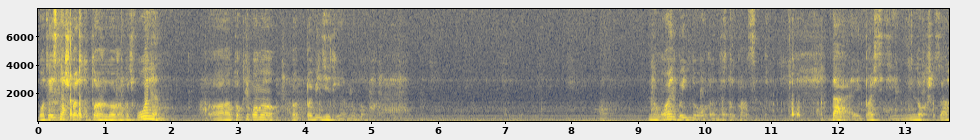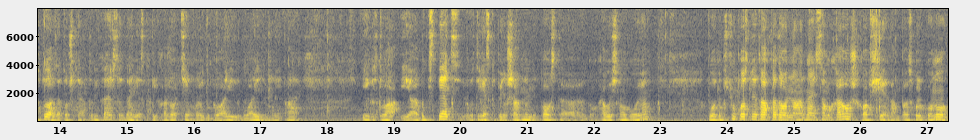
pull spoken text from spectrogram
Вот если не ошибаюсь, тут тоже должен быть воин, а, только не помню победителя мой друг. Но воин быть должен, сто процентов. Да, и простите, немного сейчас за Артура, за то, что я отвлекаюсь, тогда резко перехожу от тем, вроде бы говорили, говорили мы о X2 и об X5 вот резко перешагнули просто к обычному бою. Вот, ну почему просто эта арта довольно одна из самых хороших вообще, там, поскольку, ну,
